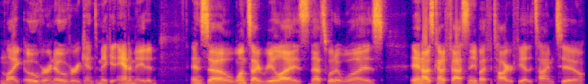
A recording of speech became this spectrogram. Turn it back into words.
like over and over again to make it animated. And so once I realized that's what it was, and I was kind of fascinated by photography at the time too,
